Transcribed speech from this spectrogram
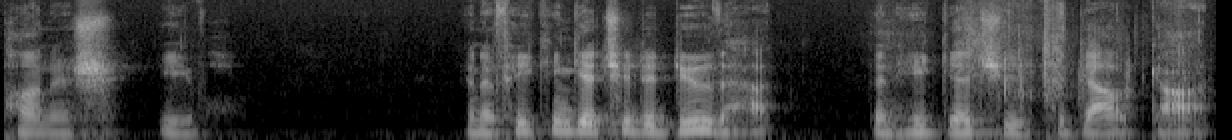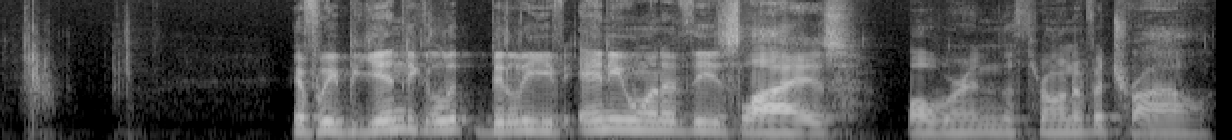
punish evil. And if He can get you to do that, then He gets you to doubt God. If we begin to believe any one of these lies while we're in the throne of a trial,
